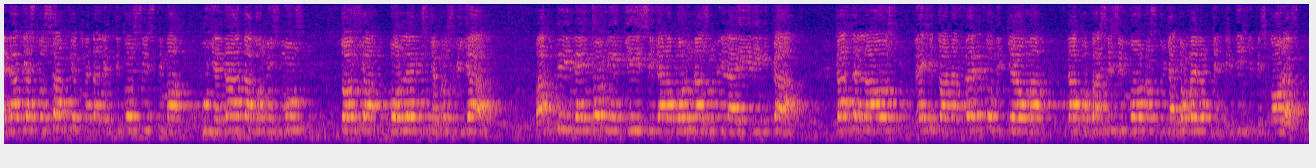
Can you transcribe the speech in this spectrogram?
ενάντια στο σάπιο εκμεταλλευτικό σύστημα που γεννά ανταγωνισμούς, φτώχεια, πολέμους και προσφυγιά. Αυτή είναι η μόνη εγγύηση για να μπορούν να ζουν οι λαοί ειρηνικά. Κάθε λαός έχει το αναφέρετο δικαίωμα να αποφασίζει μόνος του για το μέλλον και την τύχη της χώρας του.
